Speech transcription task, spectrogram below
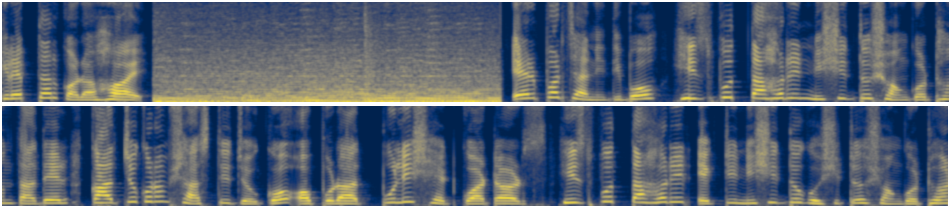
গ্রেপ্তার করা হয়। এরপর জানিয়ে দিব, হিজবুত তাহরের নিষিদ্ধ সংগঠন তাদের কার্যক্রম শাস্তিযোগ্য অপরাধ, পুলিশ হেডকোয়ার্টার্স। হিজবুত তাহরের একটি নিষিদ্ধ ঘোষিত সংগঠন,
